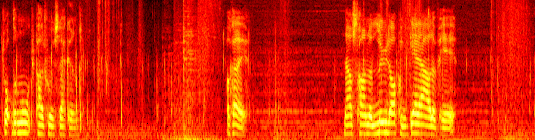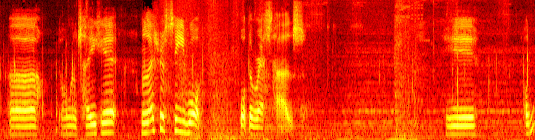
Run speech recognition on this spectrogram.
Drop the launch pad for a second. Okay. Now it's time to loot up and get out of here. Uh, don't want to take it. Let's just see what what the rest has. Here. Oh.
